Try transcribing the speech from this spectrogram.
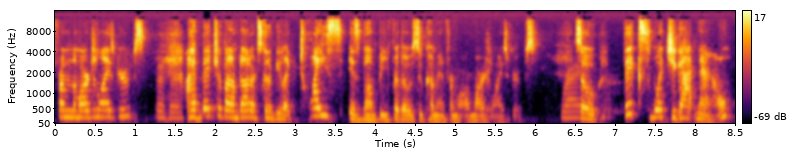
from the marginalized groups, mm-hmm. I bet your bottom dollar it's going to be like twice as bumpy for those who come in from our marginalized groups. Right. So fix what you got now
